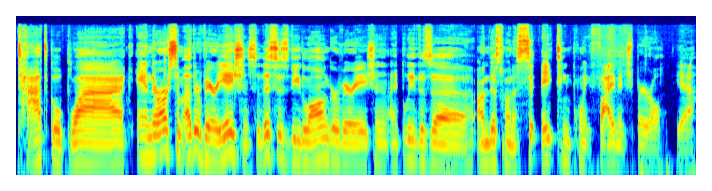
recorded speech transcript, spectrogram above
tactical black, and there are some other variations. So this is the longer variation. I believe there's a on this one a 18.5 inch barrel. Yeah,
